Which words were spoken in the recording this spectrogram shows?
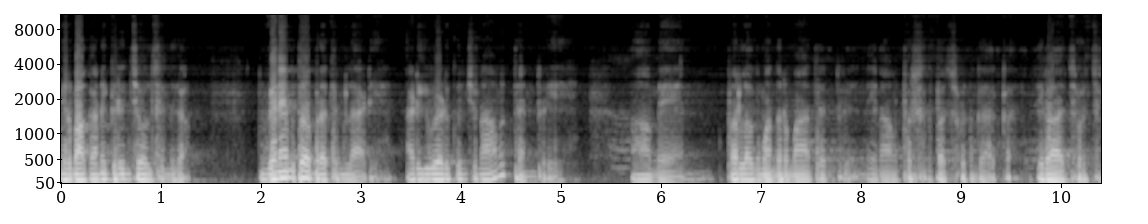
మీరు మాకు అనుగ్రహించవలసిందిగా వినయంతో బ్రతిమలాడి అడిగి వేడుకుంటున్నాము తండ్రి. ఆమె పరలోక మందును మా తండ్రి నీ నామ పరిశుద్ధపరచుకుని గాక. నీ రాజ్యం వచ్చిన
